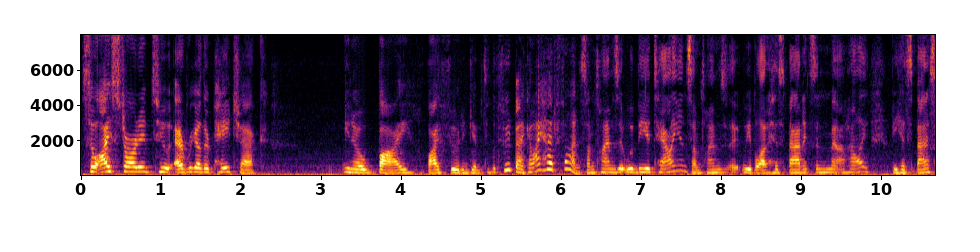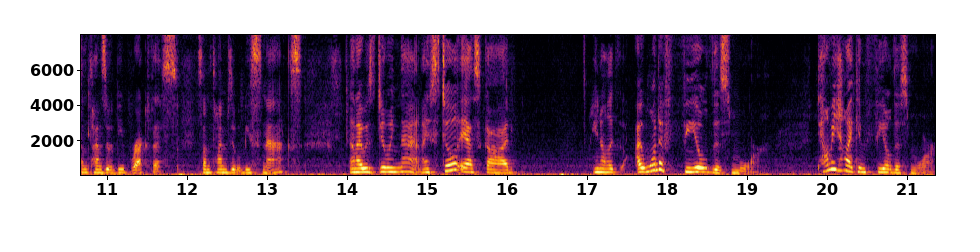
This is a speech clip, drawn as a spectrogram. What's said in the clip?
So I started to every other paycheck, you know, buy buy food and give it to the food bank. And I had fun. Sometimes it would be Italian. Sometimes we have a lot of Hispanics in Mount Holly. Be Hispanic. Sometimes it would be breakfast. Sometimes it would be snacks. And I was doing that. And I still ask God, you know, like I want to feel this more. Tell me how I can feel this more.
